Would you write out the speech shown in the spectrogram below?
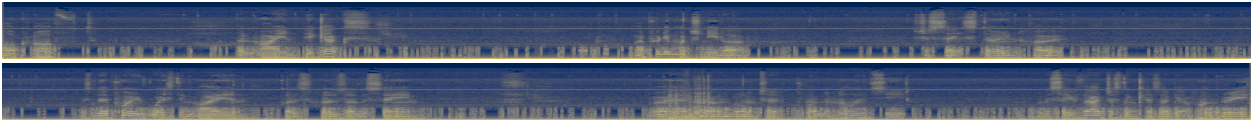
I'll craft an iron pickaxe. I pretty much need a, let's just say a stone hoe. There's no point wasting iron because those are the same. And I'm going to plant the melon seed. I'm going to save that just in case I get hungry.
